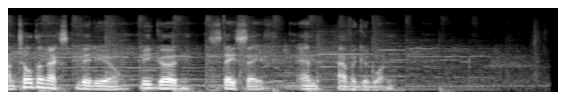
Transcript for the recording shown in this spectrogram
Until the next video, be good, stay safe, and have a good one.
